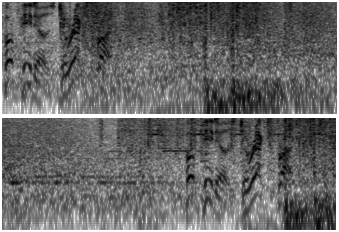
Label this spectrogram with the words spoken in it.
Torpedoes, direct front. Torpedoes, direct front.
